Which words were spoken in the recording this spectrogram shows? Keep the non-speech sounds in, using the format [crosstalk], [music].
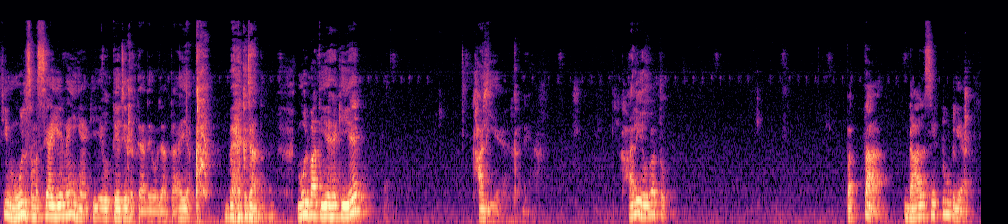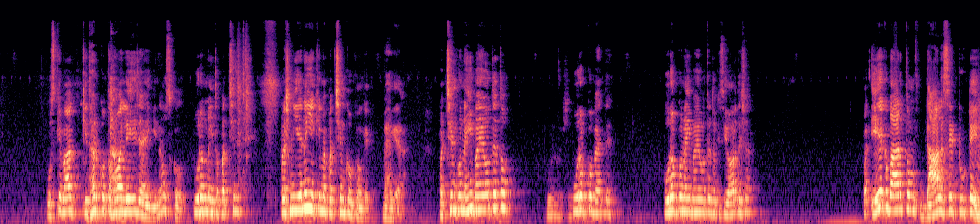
इसकी मूल समस्या ये नहीं है कि ये उत्तेजित इत्यादि हो जाता है या [coughs] बहक जाता है। मूल बात ये है कि ये खाली है। खाली होगा तो पत्ता डाल से टूट गया। उसके बाद किधर को तो हवा ले ही जाएगी ना उसको? पूरब नहीं तो पश्चिम। प्रश्न ये नहीं है कि मैं पश्चिम को क्यों बह गया। पश्चिम को नहीं बहे होते तो पूरब को बहते पूरब को नहीं बहे होते तो किसी और दिशा। पर एक बार तुम डाल से टूटे,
